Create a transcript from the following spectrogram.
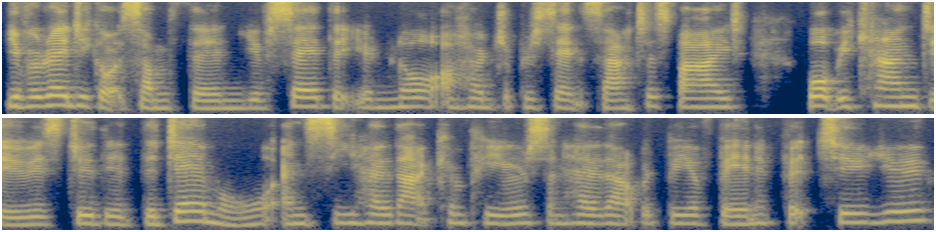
You've already got something. You've said that you're not 100% satisfied. What we can do is do the, the demo and see how that compares and how that would be of benefit to you.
